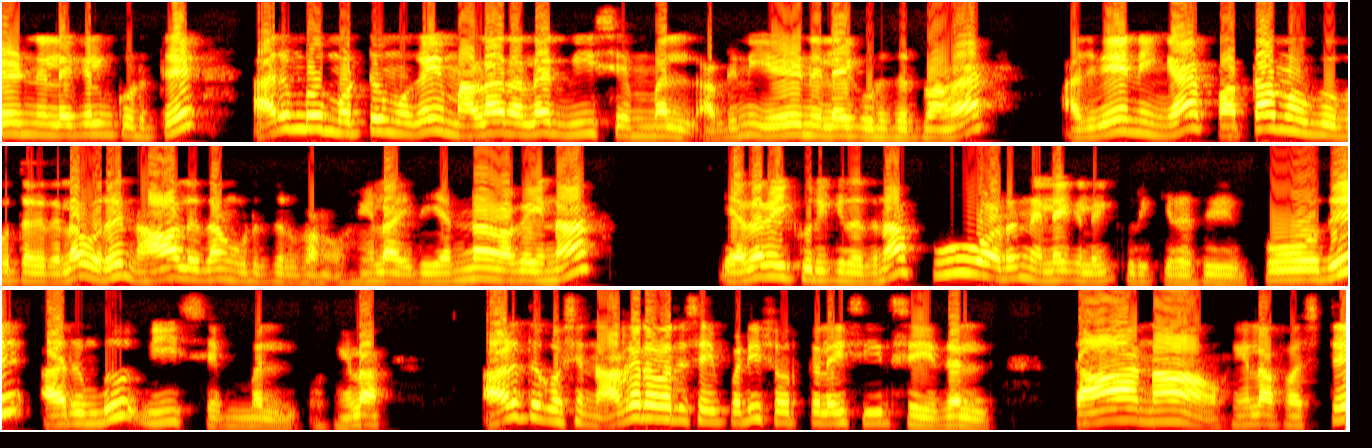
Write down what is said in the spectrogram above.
ஏழு நிலைகள் கொடுத்து அரும்பு மொட்டுமுகை மலரலர் மலர் அலர் வி செம்மல் அப்படின்னு ஏழு நிலை கொடுத்துருப்பாங்க. அதுவே நீங்க பத்தாம் வகுப்பு புத்தகத்துல ஒரு நாலு தான் கொடுத்துருப்பாங்க. ஓகேங்களா? இது என்ன வகைனா எதனை குறிக்கிறதுனா பூவோட நிலைகளை குறிக்கிறது. போது அரும்பு வி செம்மல் ஓகேங்களா? அடுத்த கொஸ்டின் அகரவரிசைப்படி சொற்களை சீர் செய்தல். தானா ஓகேங்களா? ஃபர்ஸ்ட்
